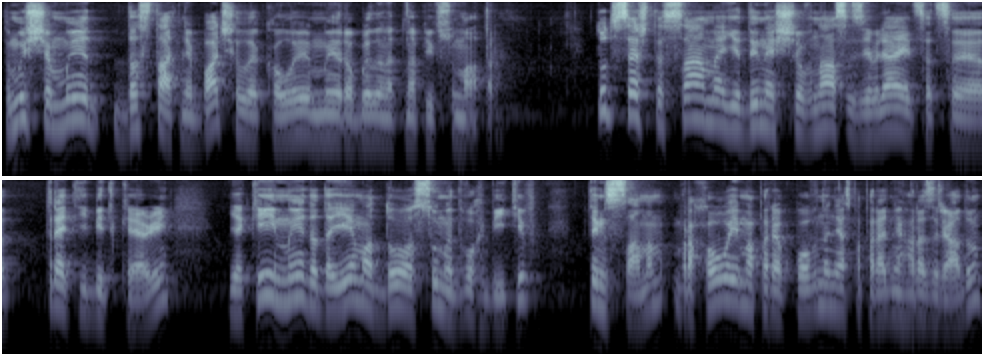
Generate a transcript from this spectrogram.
тому що ми достатньо бачили, коли ми робили напівсуматор. Тут все ж те саме, єдине, що в нас з'являється, це третій біт carry, який ми додаємо до суми двох бітів, тим самим враховуємо переповнення з попереднього розряду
